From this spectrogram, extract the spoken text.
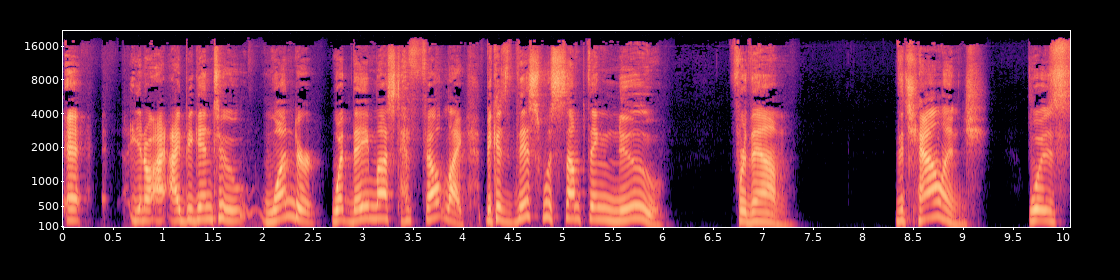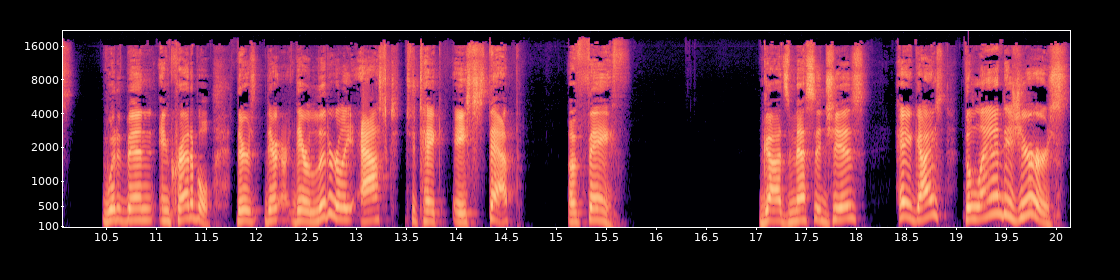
eh, you know, I, I begin to wonder what they must have felt like because this was something new for them. The challenge was would have been incredible. There's, they're, they're literally asked to take a step of faith. God's message is, hey guys, the land is yours.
